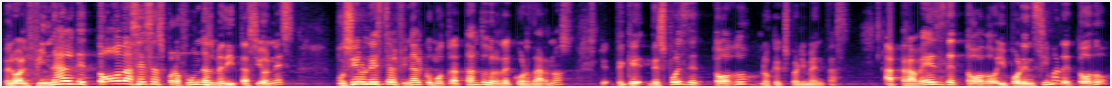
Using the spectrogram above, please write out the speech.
Pero al final de todas esas profundas meditaciones, pusieron este al final como tratando de recordarnos de que después de todo lo que experimentas, a través de todo y por encima de todo,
